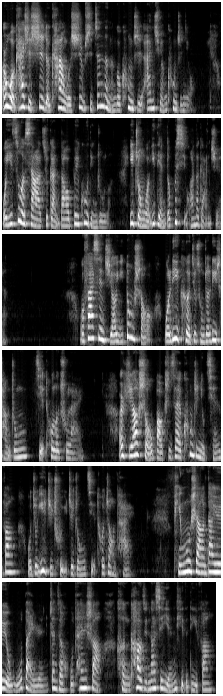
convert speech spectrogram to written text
而我开始试着看我是不是真的能够控制安全控制钮。我一坐下就感到被固定住了，一种我一点都不喜欢的感觉。我发现只要一动手，我立刻就从这立场中解脱了出来。而只要手保持在控制钮前方，我就一直处于这种解脱状态。屏幕上大约有五百人站在湖滩上，很靠近那些掩体的地方。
